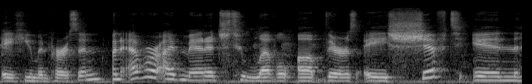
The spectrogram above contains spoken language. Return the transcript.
a human person. Whenever I've managed to level up, there's a shift in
